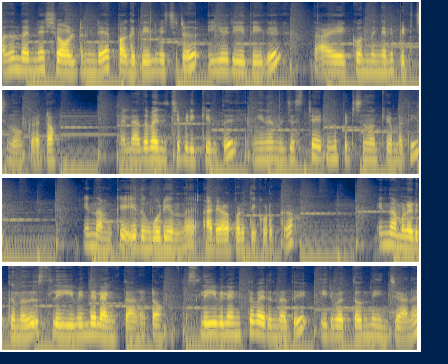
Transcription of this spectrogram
അതും തന്നെ ഷോൾഡറിന്റെ പകുതിയിൽ വെച്ചിട്ട് ഈ ഒരു രീതിയിൽ താഴേക്കൊന്നിങ്ങനെ പിടിച്ച് നോക്കുക കേട്ടോ അല്ലാതെ വലിച്ചു പിടിക്കരുത്. ഇങ്ങനെ ഒന്ന് ജസ്റ്റ് ആയിട്ടൊന്ന് പിടിച്ച് നോക്കിയാൽ മതി. ഇനി നമുക്ക് ഇതും കൂടി ഒന്ന് അടയാളപ്പെടുത്തി കൊടുക്കുക. ഇനി നമ്മൾ എടുക്കുന്നത് സ്ലീവിന്റെ ലെങ്ത് ആണ് കേട്ടോ സ്ലീവ് ലെങ്ത്ത് വരുന്നത് ഇരുപത്തൊന്ന് ഇഞ്ചാണ്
